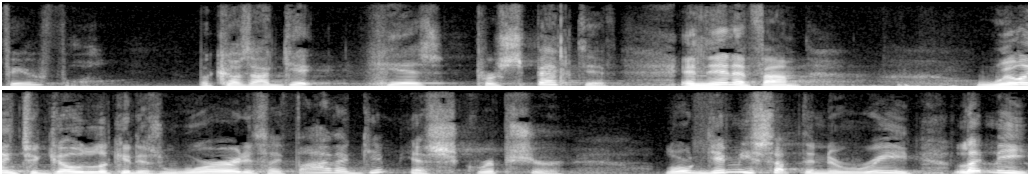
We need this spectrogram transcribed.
fearful because I get His perspective. And then if I'm willing to go look at His Word and say, Father, give me a scripture. Lord, give me something to read. Let me,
